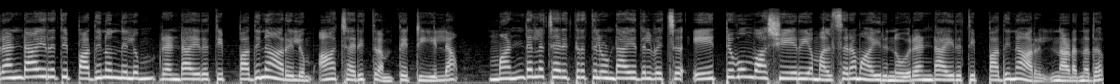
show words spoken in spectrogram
രണ്ടായിരത്തി പതിനൊന്നിലും രണ്ടായിരത്തി പതിനാറിലും ആ ചരിത്രം തെറ്റിയില്ല. മണ്ഡല ചരിത്രത്തിലുണ്ടായതിൽ വെച്ച് ഏറ്റവും വാശിയേറിയ മത്സരമായിരുന്നു രണ്ടായിരത്തി പതിനാറിൽ നടന്നത്.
